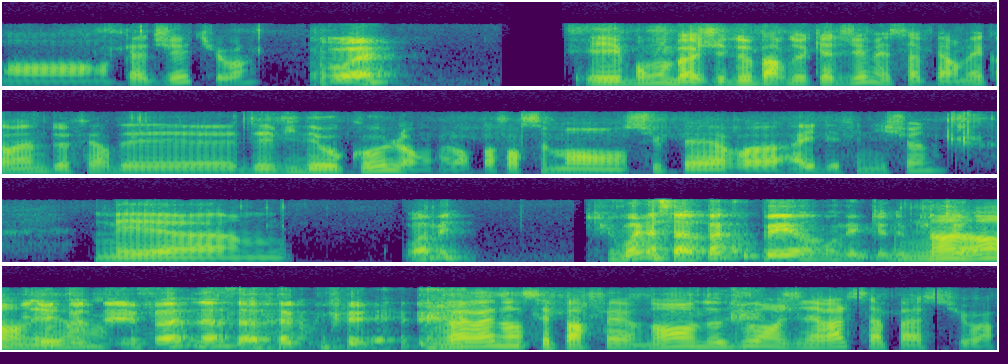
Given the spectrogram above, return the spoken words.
en, en 4G, tu vois. Ouais. Et bon, bah, j'ai deux barres de 4G, mais ça permet quand même de faire des, des vidéo calls. Alors, pas forcément en super euh, high definition, mais. Euh, ouais, mais Tu vois, là, ça n'a pas coupé. Hein. On est que depuis non, non, on est au téléphone, là, ça n'a pas coupé. ouais, ouais, non, c'est parfait. Non, en audio, en général, ça passe, tu vois.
